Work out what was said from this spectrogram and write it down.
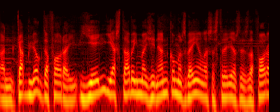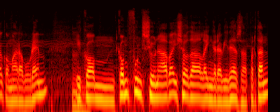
en cap lloc de fora, i ell ja estava imaginant com es veien les estrelles des de fora, com ara veurem, i com, com funcionava això de la ingravidesa. Per tant,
